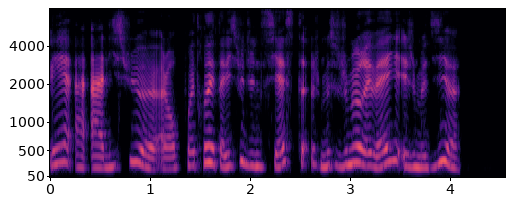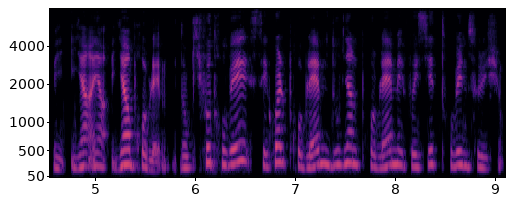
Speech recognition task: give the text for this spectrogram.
Et à, l'issue, alors pour être honnête, à l'issue d'une sieste, je me, réveille et je me dis, mais il y, a, un problème. Donc il faut trouver, c'est quoi le problème D'où vient le problème Il faut essayer de trouver une solution.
